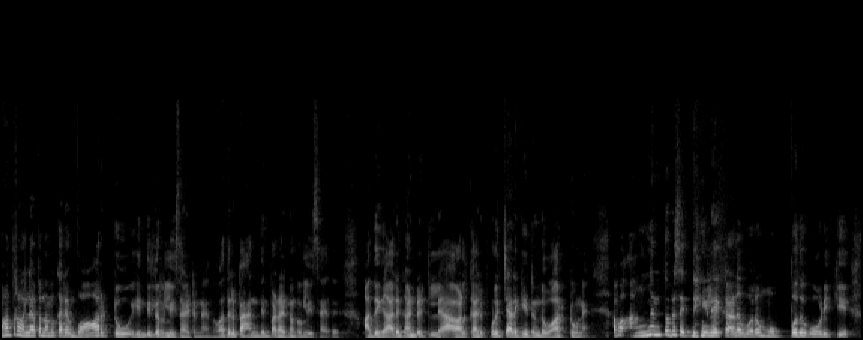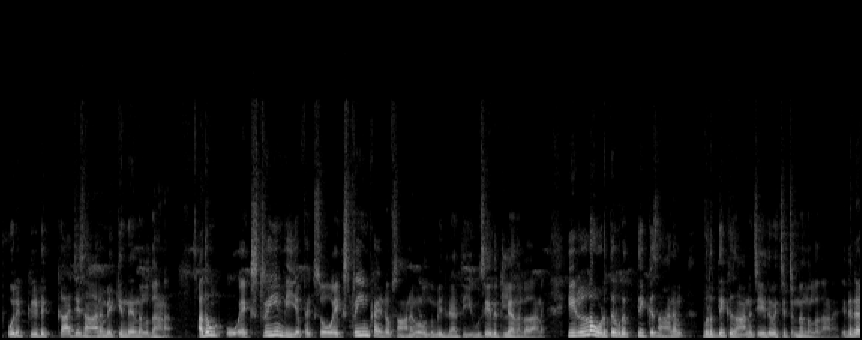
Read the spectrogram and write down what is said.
മാത്രമല്ല ഇപ്പം നമുക്കറിയാം വാർ ടു ഹിന്ദിയിൽ റിലീസായിട്ടുണ്ടായിരുന്നു. അതൊരു പാൻ ഇന്ത്യൻ പടമായിട്ടാണ് റിലീസായത്. അധികം ആരും കണ്ടിട്ടില്ല. ആൾക്കാർ പൊളിച്ചടക്കിയിട്ടുണ്ട് വാർ ടൂനെ. അപ്പോൾ അങ്ങനത്തെ ഒരു സെറ്റിങ്ങിലേക്കാണ് വെറും മുപ്പത് കോടിക്ക് ഒരു കിടുക്കാച്ചി സാധനം വെക്കുന്നത് എന്നുള്ളതാണ്. അതും എക്സ്ട്രീം വി എഫ് എക്സോ എക്സ്ട്രീം കൈൻഡ് ഓഫ് സാധനങ്ങളൊന്നും ഇതിനകത്ത് യൂസ് ചെയ്തിട്ടില്ല എന്നുള്ളതാണ്. ഉള്ള കൊടുത്ത് വൃത്തിക്ക് സാധനം വൃത്തിക്ക് സാധനം ചെയ്ത് വെച്ചിട്ടുണ്ടെന്നുള്ളതാണ്. ഇതിന്റെ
